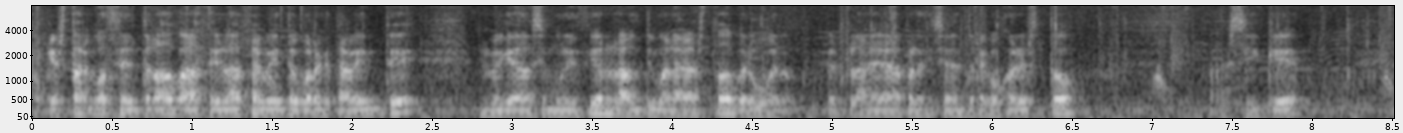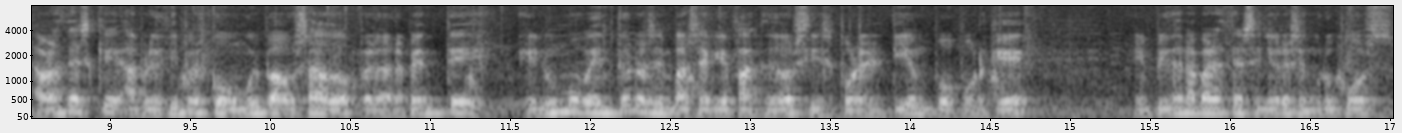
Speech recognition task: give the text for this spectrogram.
Hay que estar concentrado para hacer el lanzamiento correctamente. Me he quedado sin munición, la última la he gastado, pero bueno, el plan era precisamente recoger esto. Así que... La verdad es que al principio es como muy pausado, pero de repente, en un momento, no sé en base a qué factor, si es por el tiempo por qué, empiezan a aparecer señores en grupos,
